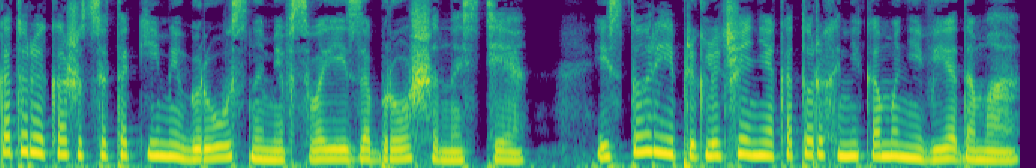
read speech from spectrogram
которые кажутся такими грустными в своей заброшенности, истории приключения которых никому не ведомо,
